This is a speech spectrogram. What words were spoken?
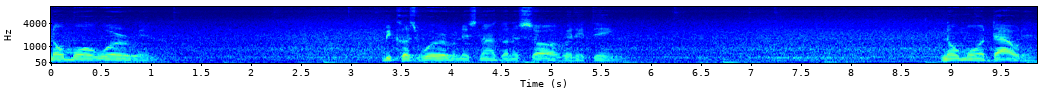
No more worrying. Because worrying is not going to solve anything. No more doubting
